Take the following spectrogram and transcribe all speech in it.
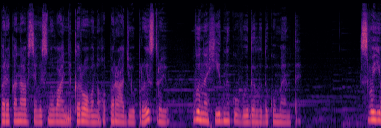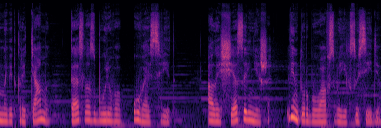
переконався в існуванні керованого по радіо пристрою, винахіднику видали документи. Своїми відкриттями Тесла збурював увесь світ, але ще сильніше він турбував своїх сусідів.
